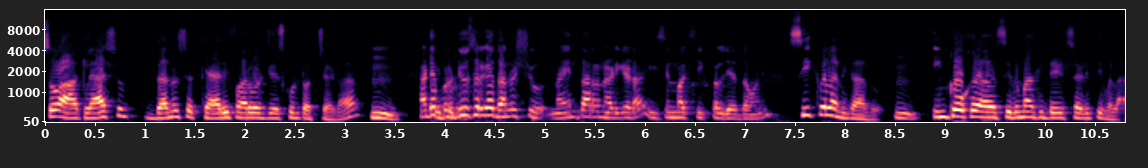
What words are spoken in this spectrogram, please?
సో ఆ క్లాష్ ధనుష్ క్యారీ ఫార్వర్డ్ చేసుకుంటూ వచ్చాడా. అంటే ప్రొడ్యూసర్గా ధనుష్ నయన్తారని అడిగాడా ఈ సినిమాకి సీక్వెల్ చేద్దామని? సీక్వెల్ అని కాదు. ఇంకొక సినిమాకి డేట్స్ అడిగితే ఇవ్వాల.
